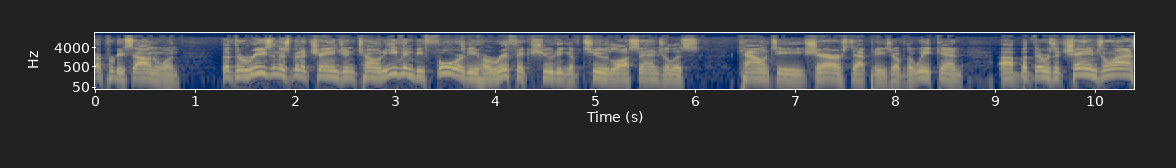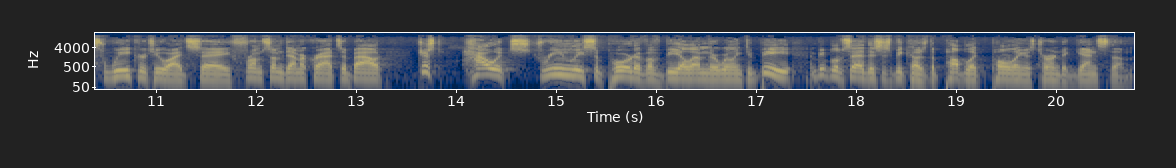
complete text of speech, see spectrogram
a pretty sound one. That the reason there's been a change in tone, even before the horrific shooting of two Los Angeles County sheriff's deputies over the weekend, uh, but there was a change last week or two, I'd say, from some Democrats about just how extremely supportive of BLM they're willing to be. And people have said this is because the public polling has turned against them.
